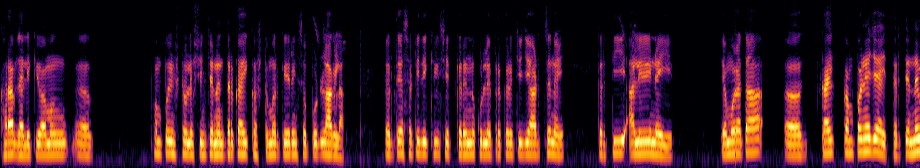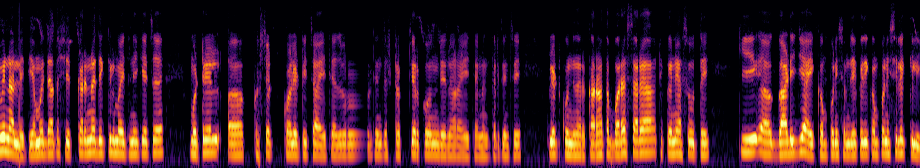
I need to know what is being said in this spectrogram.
खराब झाले किंवा मग पंप इन्स्टॉलेशनच्या नंतर काही कस्टमर केअरिंग सपोर्ट लागला. तर त्यासाठी देखील शेतकऱ्यांना कुठल्याही प्रकारची जी अडचण आहे तर ती आलेली नाही आहे त्यामुळे आता काही कंपन्या ज्या आहेत तर त्या नवीन आल्या आहेत यामध्ये आता शेतकऱ्यांना देखील माहीत नाही की याचं मटेरियल कशा क्वालिटीचं आहे. त्याचबरोबर त्यांचं स्ट्रक्चर कोण देणार आहे? त्यानंतर त्यांचे प्लेट कोण देणार? आहे कारण आता बऱ्याच साऱ्या ठिकाणी असं होतं आहे की गाडी जी आहे कंपनी समजा एखादी कंपनी सिलेक्ट केली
